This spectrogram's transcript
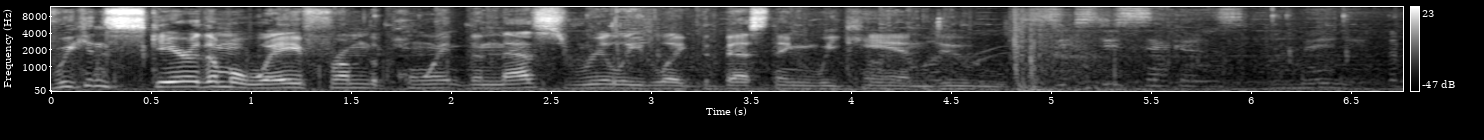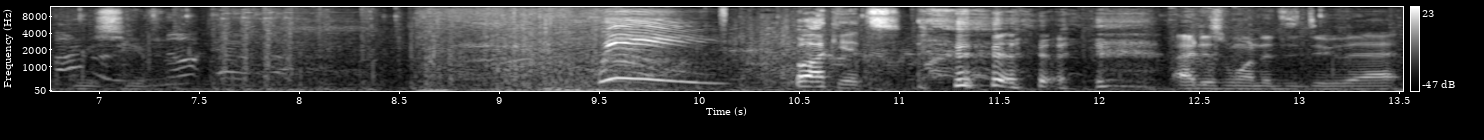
If we can scare them away from the point, then that's really like the best thing we can do. 60 seconds remaining. Let me see if... Whee! Buckets. I just wanted to do that.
